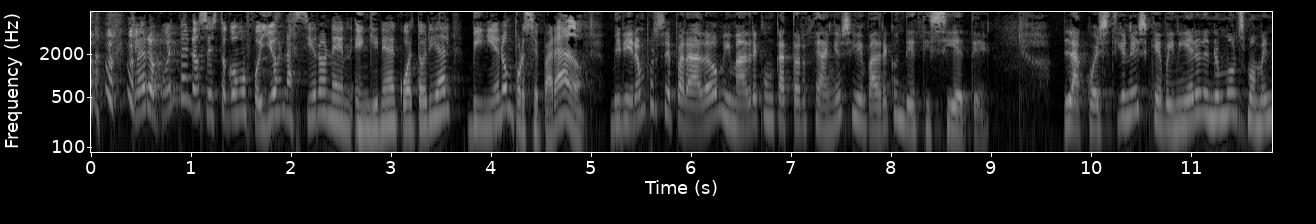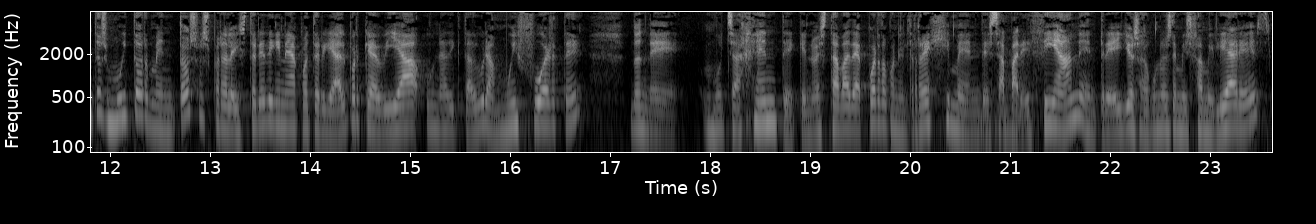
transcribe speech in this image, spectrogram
claro, cuéntanos esto, ¿cómo fue? Ellos nacieron en, en, Guinea Ecuatorial, vinieron por separado. Vinieron por separado, mi madre con 14 años y mi padre con 17. La cuestión es que vinieron en unos momentos muy tormentosos para la historia de Guinea Ecuatorial porque había una dictadura muy fuerte donde mucha gente que no estaba de acuerdo con el régimen desaparecían, entre ellos algunos de mis familiares,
